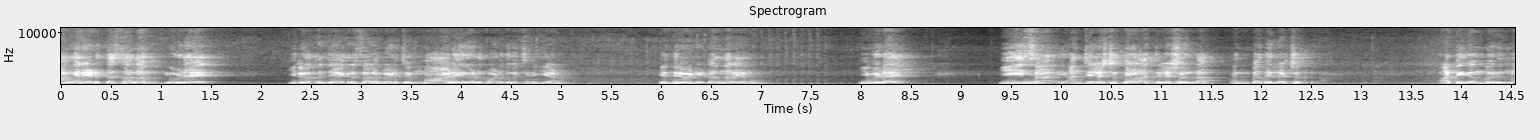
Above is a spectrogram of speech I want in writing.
അങ്ങനെ എടുത്ത സ്ഥലം ഇവിടെ ഇരുപത്തിയഞ്ച് ഏക്കർ സ്ഥലം മേടിച്ച് മാളികകൾ പണിത് വെച്ചിരിക്കുകയാണ്. എന്തിനു വേണ്ടിയിട്ടാണെന്നറിയാമോ? ഇവിടെ ഈ അഞ്ച് ലക്ഷത്തോളം അഞ്ച് ലക്ഷമല്ല അൻപത് ലക്ഷ അധികം വരുന്ന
